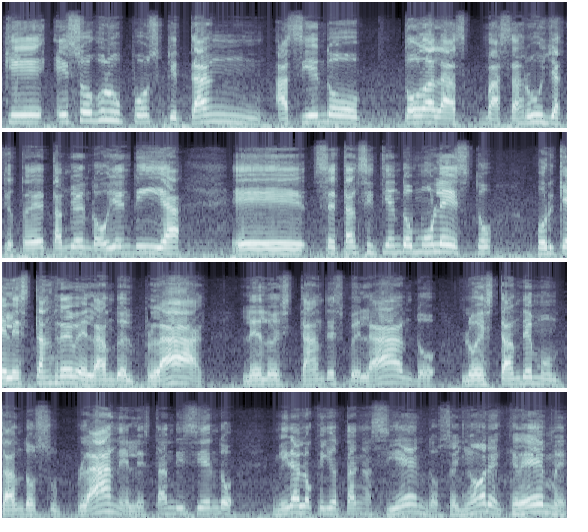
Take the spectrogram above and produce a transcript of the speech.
Que esos grupos que están haciendo todas las mazarrullas que ustedes están viendo hoy en día, eh, se están sintiendo molestos porque le están revelando el plan, le lo están desvelando, lo están desmontando sus planes, le están diciendo, mira lo que ellos están haciendo, señores, créeme,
